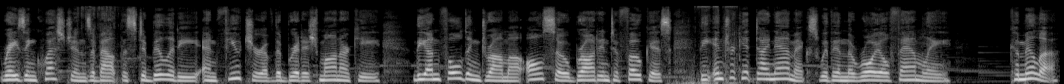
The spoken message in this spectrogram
raising questions about the stability and future of the British monarchy. The unfolding drama also brought into focus the intricate dynamics within the royal family. Camilla,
